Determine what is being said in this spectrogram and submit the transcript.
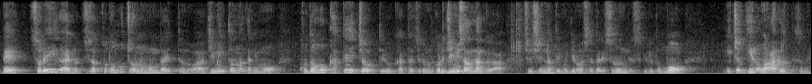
でそれ以外の実は子ども庁の問題っていうのは自民党の中にも子ども家庭庁っていう形でこれ自民さんなんかが中心になって今議論してたりするんですけれども一応議論はあるんですね。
